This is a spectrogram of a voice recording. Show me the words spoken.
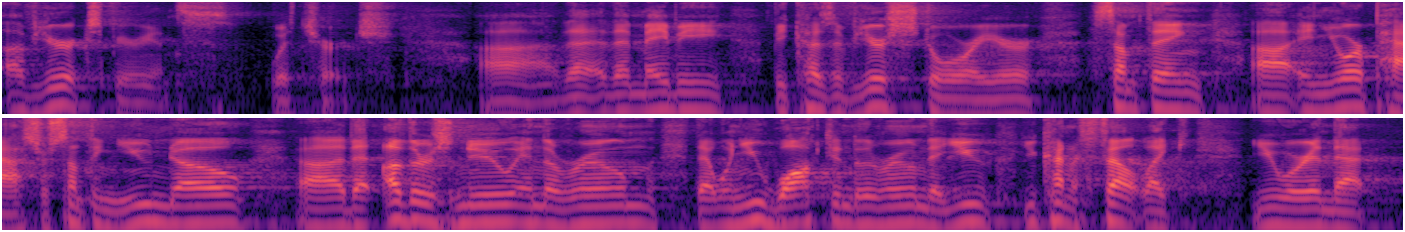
of your experience with church. Uh, that, that maybe because of your story or something uh, in your past or something you know uh, that others knew in the room, that when you walked into the room, that you, you kind of felt like you were in that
